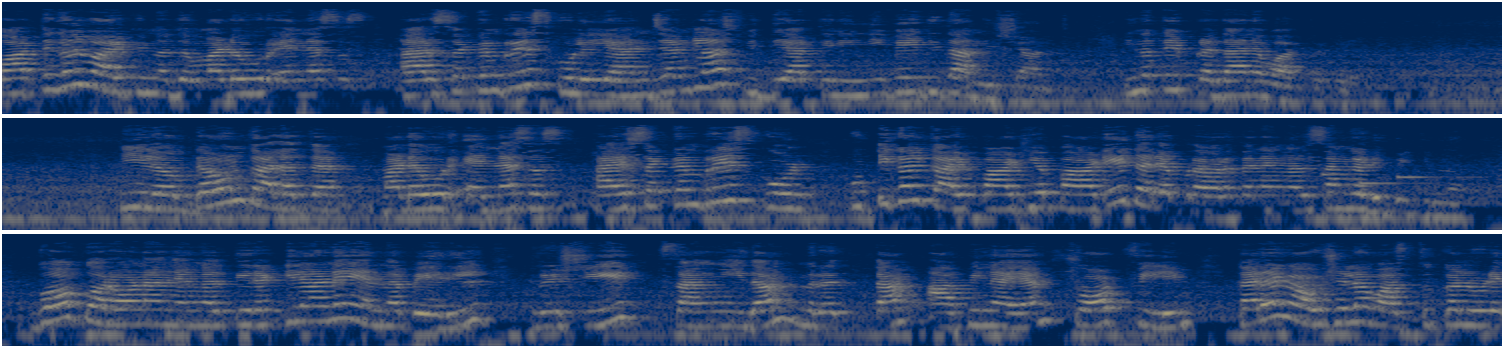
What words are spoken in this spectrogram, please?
വാർത്തകൾ വായിക്കുന്നത് Madavoor N S S higher secondary സ്കൂളിലെ അഞ്ചാം ക്ലാസ് വിദ്യാർത്ഥിനി നിവേദിത നിശാന്ത് ഇന്നത്തെ പ്രധാന വാർത്തകൾ. ഈ ലോക്ഡൌൺ കാലത്ത് Madavoor N S S higher secondary school കുട്ടികൾക്കായി പാഠ്യ പാഠ്യേതര പ്രവർത്തനങ്ങൾ സംഘടിപ്പിക്കുന്നു. ഗോ കൊറോണ ഞങ്ങൾ തിരക്കിലാണ് എന്ന പേരിൽ കൃഷി സംഗീതം നൃത്തം അഭിനയം ഷോർട്ട് ഫിലിം കരകൗശല വസ്തുക്കളുടെ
